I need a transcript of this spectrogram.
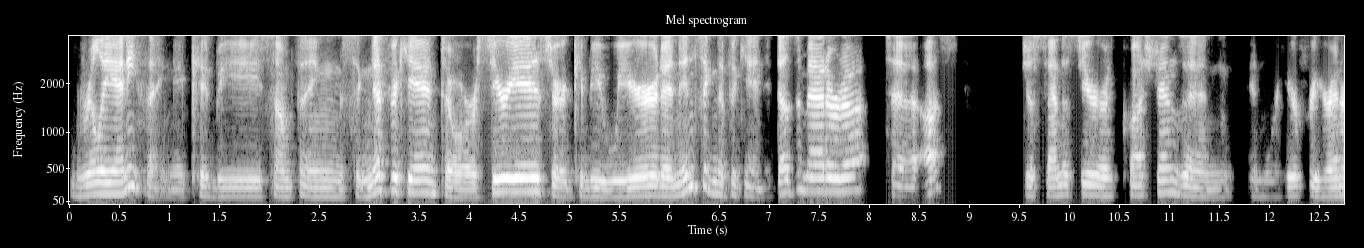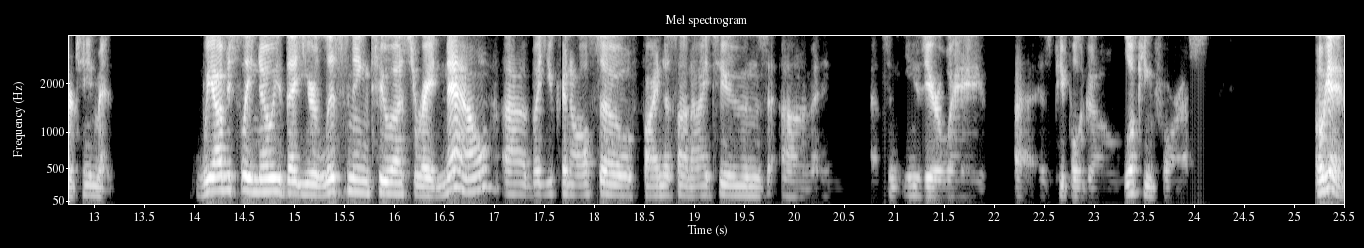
Really, anything. It could be something significant or serious, or it could be weird and insignificant. It doesn't matter to, to us. Just send us your questions, and, and we're here for your entertainment we obviously know that you're listening to us right now, uh, but you can also find us on iTunes. Um, that's an easier way uh, as people go looking for us. Okay,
